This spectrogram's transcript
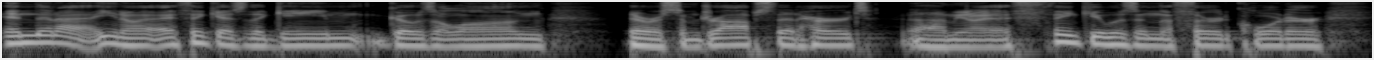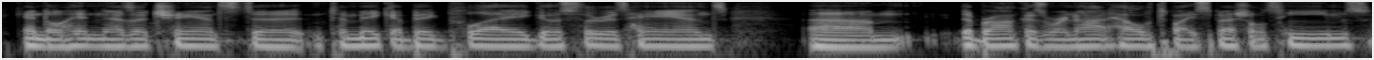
and then I, you know, I think as the game goes along, there were some drops that hurt. Um, you know, I think it was in the third quarter. Kendall Hinton has a chance to to make a big play, goes through his hands. Um, the Broncos were not helped by special teams.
